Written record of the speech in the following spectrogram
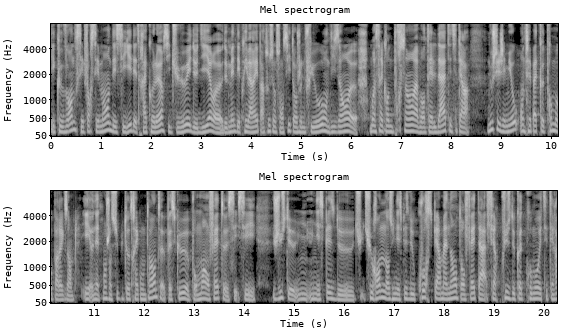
et que vendre c'est forcément d'essayer d'être racoleur si tu veux et de dire, euh, de mettre des prix barrés partout sur son site en jaune fluo en disant euh, moins 50% avant telle date, etc. Nous, chez Gemio, on ne fait pas de code promo, par exemple. Et honnêtement, j'en suis plutôt très contente parce que pour moi, en fait, c'est juste une, une espèce de, tu, rentres dans une espèce de course permanente en fait à faire plus de codes promo, etc.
